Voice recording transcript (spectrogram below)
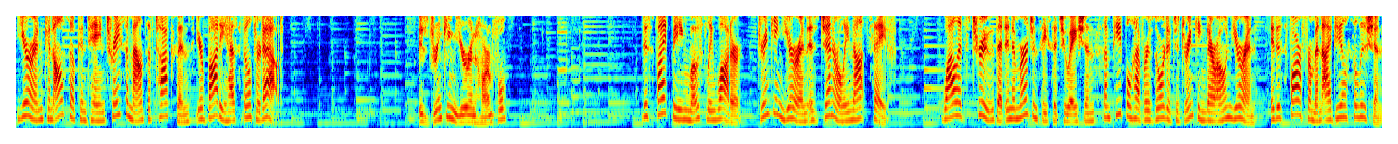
Urine can also contain trace amounts of toxins your body has filtered out. Is drinking urine harmful? Despite being mostly water, drinking urine is generally not safe. While it's true that in emergency situations some people have resorted to drinking their own urine, it is far from an ideal solution.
